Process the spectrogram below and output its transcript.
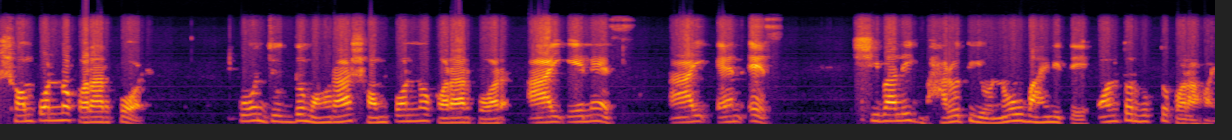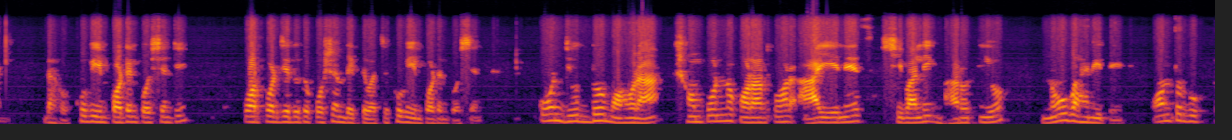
সম্পন্ন করার পর, কোন যুদ্ধ মহড়া সম্পন্ন করার পর আইএনএস আইএনএস শিবালিক ভারতীয় নৌবাহিনীতে অন্তর্ভুক্ত করা হয় দেখো, খুবই ইম্পর্টেন্ট কোশ্চেনটি পরপর যে দুটো কোশ্চেন দেখতে পাচ্ছ, খুবই ইম্পর্টেন্ট কোশ্চেন কোন যুদ্ধ মহড়া সম্পন্ন করার পর আইএনএস শিবালিক ভারতীয় নৌবাহিনীতে অন্তর্ভুক্ত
